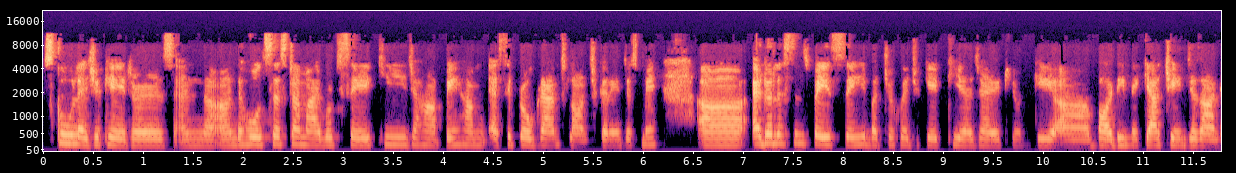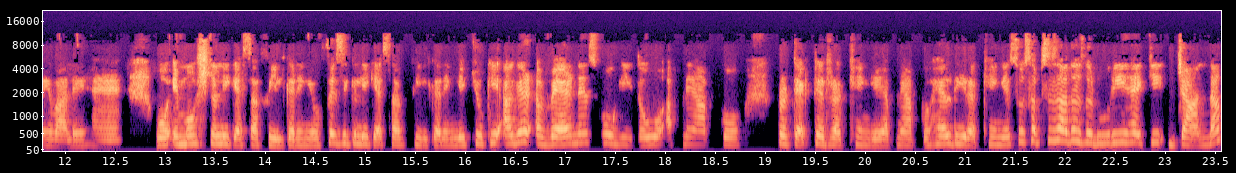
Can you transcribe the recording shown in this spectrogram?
school educators and the whole system I would say कि जहाँ पे हम ऐसे प्रोग्राम्स लॉन्च करें जिसमें एडोलेसन स्पेस से ही बच्चों को एजुकेट किया जाए कि उनकी बॉडी में क्या चेंजेस आने वाले हैं, वो इमोशनली कैसा फील करेंगे, वो फिजिकली कैसा फील करेंगे, क्योंकि अगर अवेयरनेस होगी तो वो अपने आप को प्रोटेक्टेड रखेंगे, अपने आप को हेल्दी रखेंगे। सो सबसे ज़्यादा ज़रूरी है कि जानना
